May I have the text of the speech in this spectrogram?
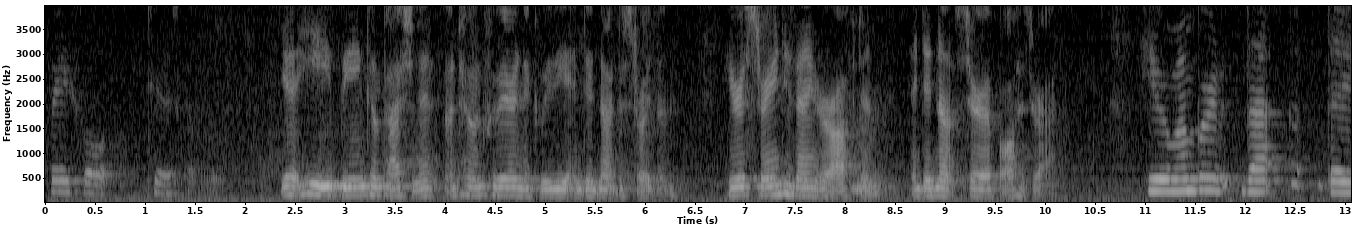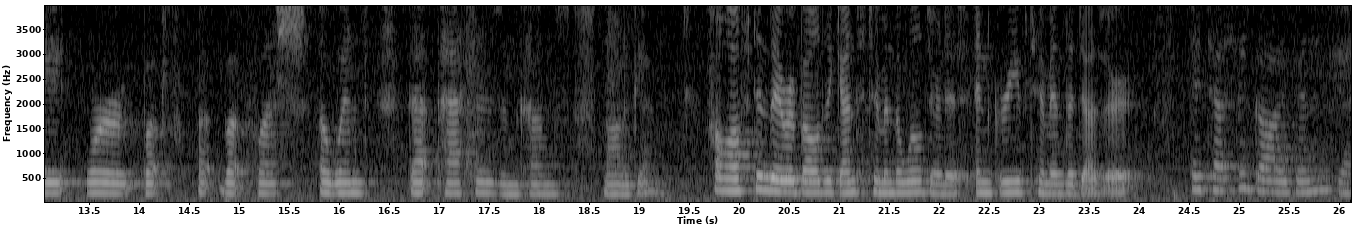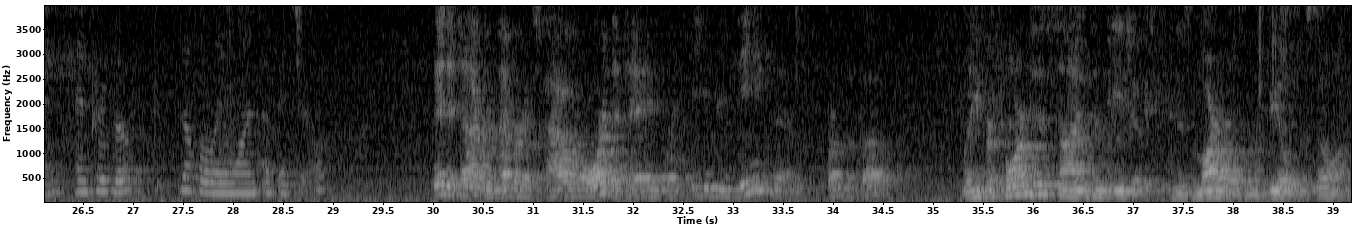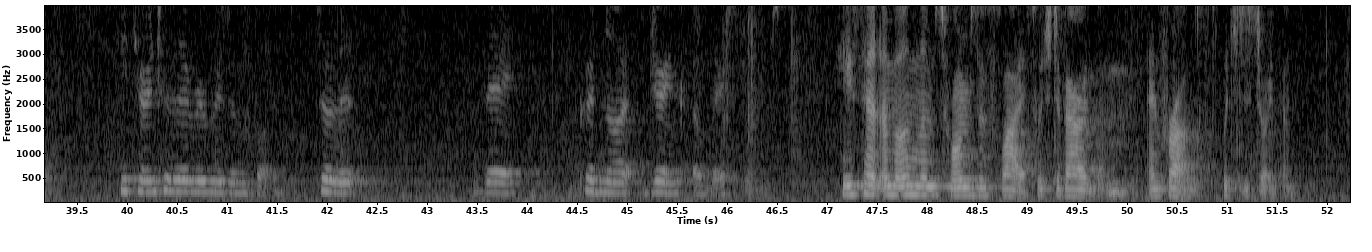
faithful to his covenant. Yet he, being compassionate, atoned for their iniquity and did not destroy them. He restrained his anger often, and did not stir up all his wrath. He remembered that they were but, f- uh, but flesh, a wind that passes and comes not again. How often they rebelled against him in the wilderness, and grieved him in the desert. They tested God again and again, and provoked the Holy One of Israel. They did not remember his power or the day when he redeemed them from the foe. When he performed his signs in Egypt, and his marvels in the fields of Zoan. He turned to the rivers of blood, so that they could not drink of their streams. He sent among them swarms of flies, which devoured them, and frogs, which destroyed them.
